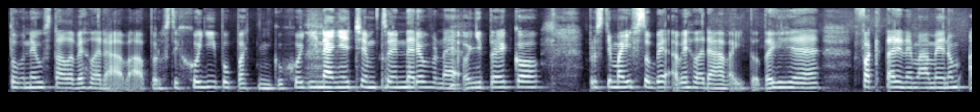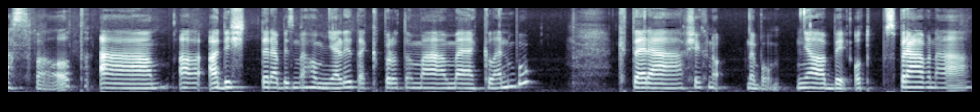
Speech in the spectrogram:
to neustále vyhledává. Prostě chodí po patníku, chodí na něčem, co je nerovné. Oni to jako prostě mají v sobě a vyhledávají to. Takže fakt tady nemáme jenom asfalt a, a, a když teda bychom ho měli, tak proto máme klenbu, která všechno, nebo měla by od správná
